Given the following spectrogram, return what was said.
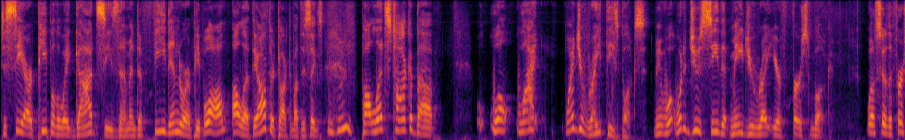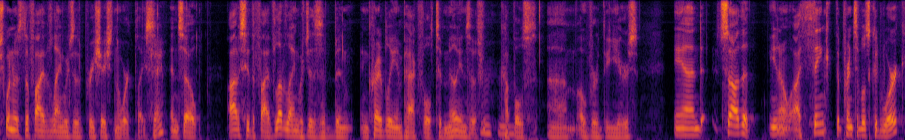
to see our people the way God sees them and to feed into our people. Well, I'll, I'll let the author talk about these things. Mm-hmm. Paul, let's talk about, well, why, why'd you write these books? I mean, what, what did you see that made you write your first book? Well, so the first one was the five languages of appreciation in the workplace. Okay. And so obviously the five love languages have been incredibly impactful to millions of couples um, over the years and saw that, you know, I think the principles could work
